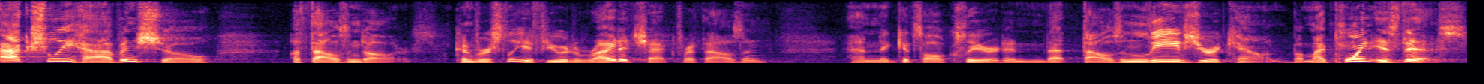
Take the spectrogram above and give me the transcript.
actually have and show $1,000. Conversely, if you were to write a check for 1000 and it gets all cleared and that 1000 leaves your account. But my point is this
